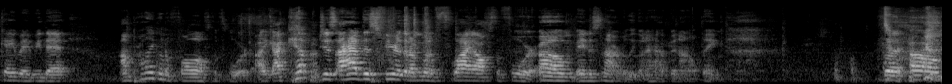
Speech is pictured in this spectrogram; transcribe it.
K baby, that I'm probably gonna fall off the floor. Like I kept just I have this fear that I'm gonna fly off the floor. Um, and it's not really gonna happen. I don't think. But um,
